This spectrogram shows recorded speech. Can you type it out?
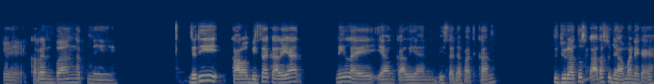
Oke, keren banget nih. Jadi kalau bisa kalian nilai yang kalian bisa dapatkan 700 ke atas sudah aman ya kak ya?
